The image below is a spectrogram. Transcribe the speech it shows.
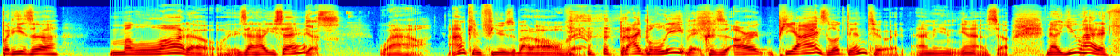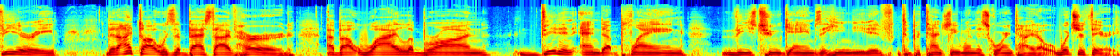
But he's a mulatto. Is that how you say it? Yes. Wow. I'm confused about all of it, but I believe it because our PIs looked into it. I mean, you know, so now you had a theory that I thought was the best I've heard about why LeBron didn't end up playing these two games that he needed to potentially win the scoring title. What's your theory?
